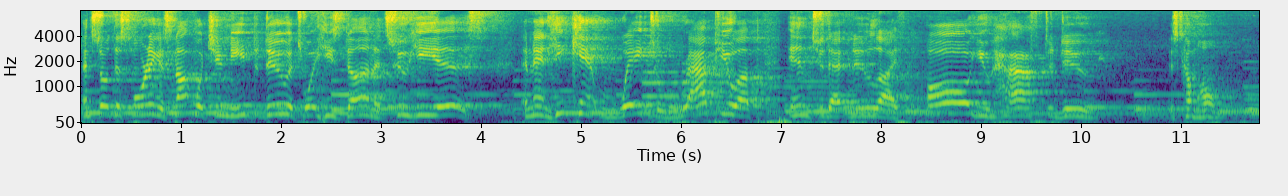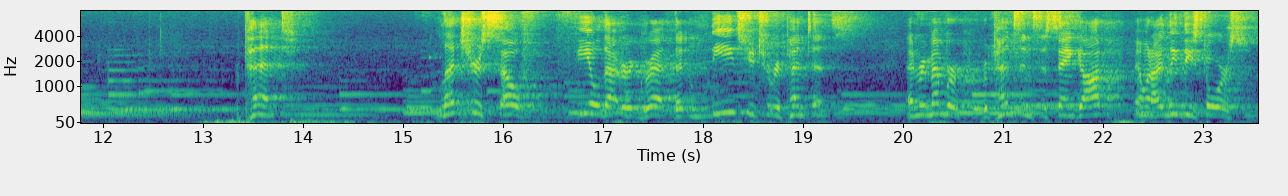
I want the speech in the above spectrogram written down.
And so this morning, it's not what you need to do, it's what He's done, it's who He is. And man, He can't wait to wrap you up into that new life. All you have to do is come home. Repent. Let yourself feel that regret that leads you to repentance. And remember, repentance is saying, God, man, when I leave these doors,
